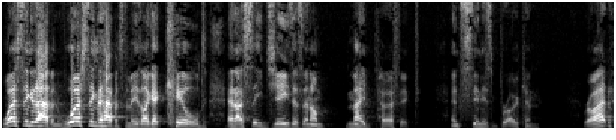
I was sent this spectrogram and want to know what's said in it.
worst thing that happened, Worst thing that happens to me is I get killed and I see Jesus and I'm made perfect and sin is broken, right?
